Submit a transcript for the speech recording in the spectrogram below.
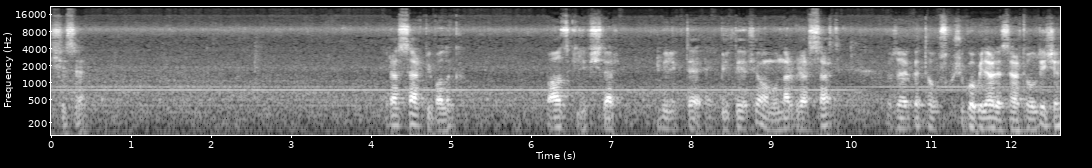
dişisi. Biraz sert bir balık. Bazı kilipişler birlikte hep birlikte yaşıyor ama bunlar biraz sert. Özellikle tavus kuşu gobiler de sert olduğu için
